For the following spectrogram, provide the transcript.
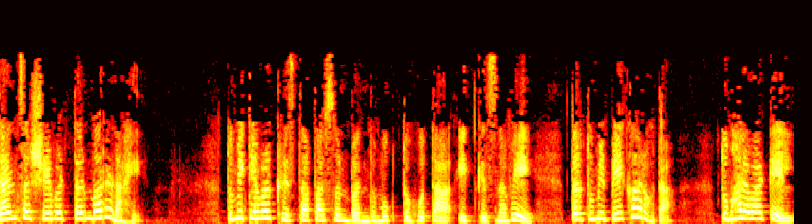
त्यांचा शेवट तर मरण आहे. तुम्ही केवळ ख्रिस्तापासून बंधमुक्त होता इतकेच नव्हे तर तुम्ही बेकार होता. तुम्हाला वाटेल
